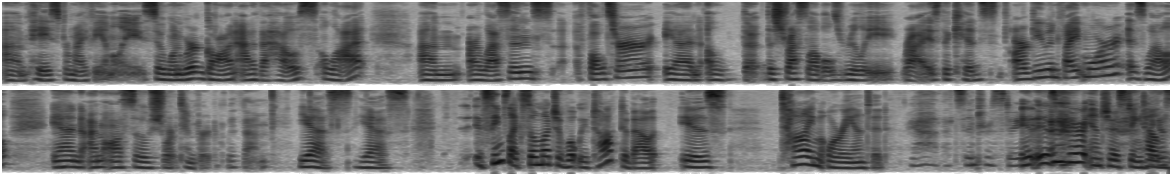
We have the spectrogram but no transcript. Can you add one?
um, pace for my family. So when we're gone out of the house a lot, um, our lessons falter and uh, the, the stress levels really rise. The kids argue and fight more as well. And I'm also short tempered with them. Yes, yes. It seems like so much of what we've talked about is time oriented. Yeah, that's interesting. It is very interesting how that's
